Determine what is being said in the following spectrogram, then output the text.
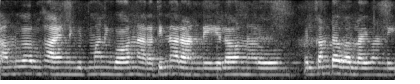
రాముడు గారు హాయ్ అండి గుడ్ మార్నింగ్ బాగున్నారా? తిన్నారా అండి? ఎలా ఉన్నారు? వెల్కమ్ టు అవర్ లైవ్ అండి.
